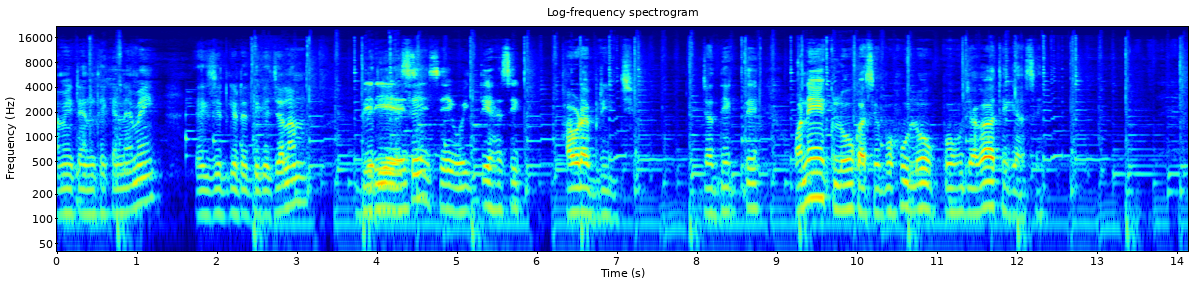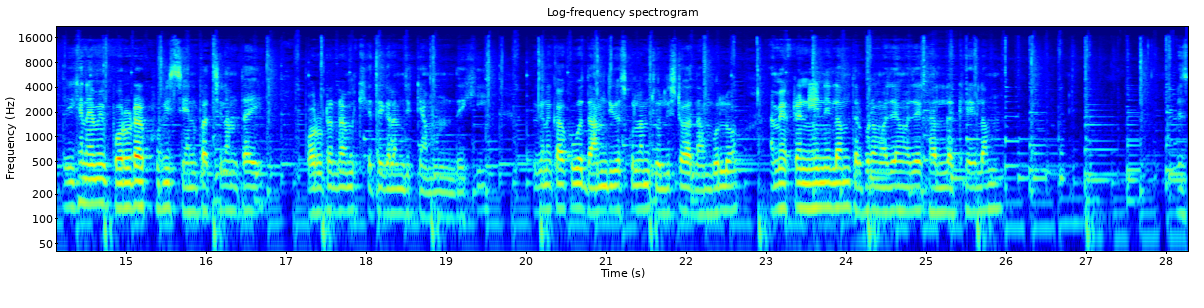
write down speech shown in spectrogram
আমি ট্রেন থেকে নেমেই এক্সিট গেটের দিকে গেলাম। বেরিয়ে এসে সেই ঐতিহাসিক হাওড়া ব্রিজ যা দেখতে অনেক লোক আসে বহু লোক বহু জায়গা থেকে আসে। এইখানে আমি পরোটার খুবই সেন পাচ্ছিলাম, তাই পরোটাটা আমি খেতে গেলাম যে কেমন দেখি। এখানে কাকুকে দাম জিজ্ঞেস করলাম, চল্লিশ টাকা দাম বলল। আমি একটা নিয়ে নিলাম, তারপরে মাঝে মাঝে খাল্লা খেলাম। বেশ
